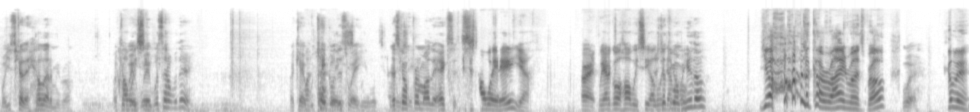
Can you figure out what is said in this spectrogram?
Boy, you scared the hell out of me, bro. Okay, Hallway wait, wait. What's that over there? Okay, What? we can't go this way. C, Let's confirm all the Is exits. this hallway A? Yeah. All right, we gotta go hallway C all There's the way nothing over the here though. Yo, look how Ryan runs, bro. What? Come here.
